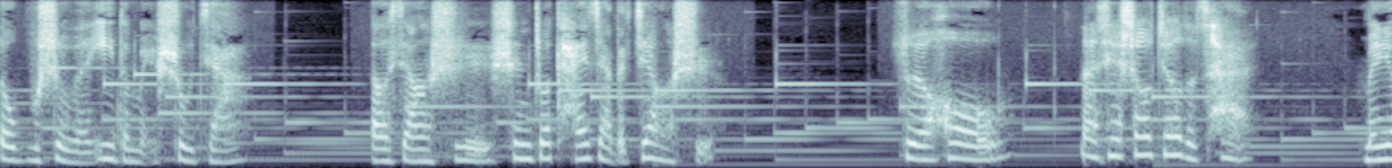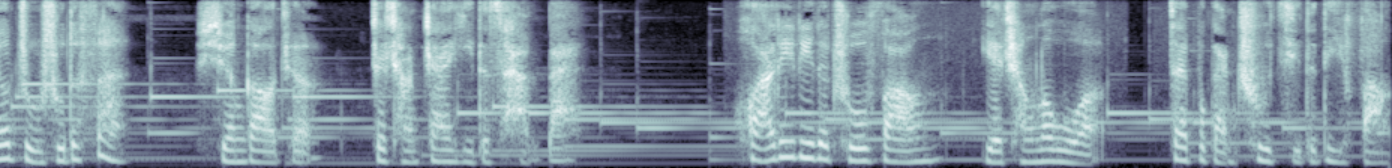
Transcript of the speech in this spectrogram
都不是文艺的美术家。倒像是身着铠甲的将士。最后，那些烧焦的菜，没有煮熟的饭，宣告着这场战役的惨败。华丽丽的厨房也成了我再不敢触及的地方。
